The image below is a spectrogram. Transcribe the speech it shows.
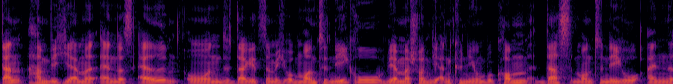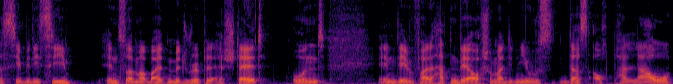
Dann haben wir hier einmal Anders L. Und da geht es nämlich um Montenegro. Wir haben ja schon die Ankündigung bekommen, dass Montenegro eine CBDC in Zusammenarbeit mit Ripple erstellt. Und in dem Fall hatten wir auch schon mal die News, dass auch Palau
